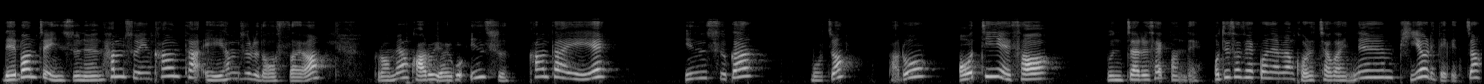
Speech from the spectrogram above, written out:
네 번째 인수는 함수인 카운터 A 함수를 넣었어요. 그러면 괄호 열고 인수, 카운터 A의 인수가 뭐죠? 바로 어디에서 문자를 셀 건데 어디서 셀 거냐면 거래처가 있는 B열이 되겠죠?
